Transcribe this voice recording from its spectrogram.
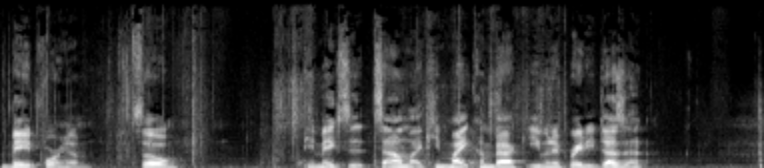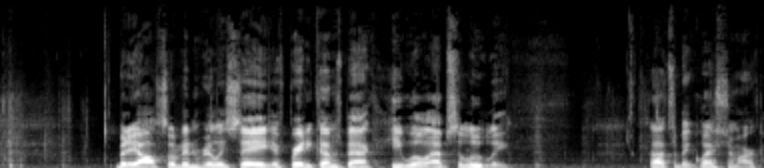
made for him. So he makes it sound like he might come back even if Brady doesn't. But he also didn't really say if Brady comes back, he will absolutely. So that's a big question mark.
